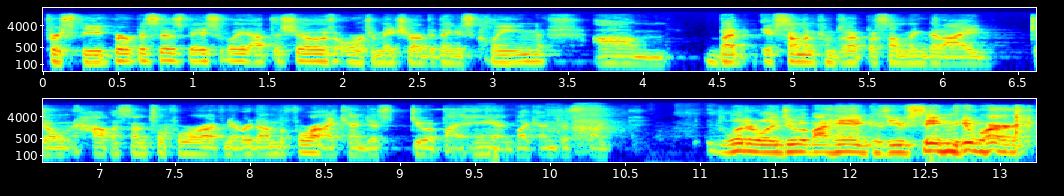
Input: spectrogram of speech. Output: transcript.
for speed purposes, basically at the shows or to make sure everything is clean. Um, but if someone comes up with something that I don't have a stencil for, I've never done before, I can just do it by hand. Like I'm just like literally do it by hand because you've seen me work.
